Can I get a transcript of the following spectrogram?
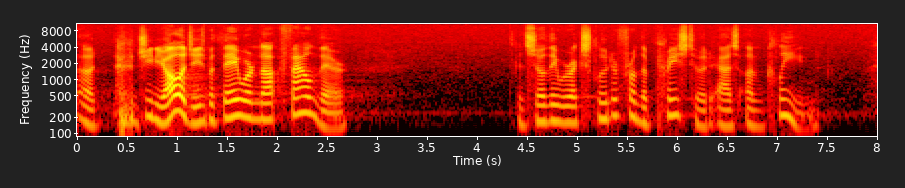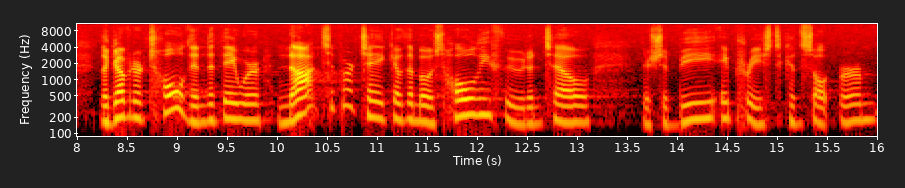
uh, genealogies, but they were not found there. And so they were excluded from the priesthood as unclean. The governor told them that they were not to partake of the most holy food until there should be a priest to consult Urim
